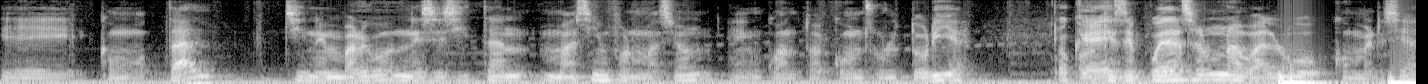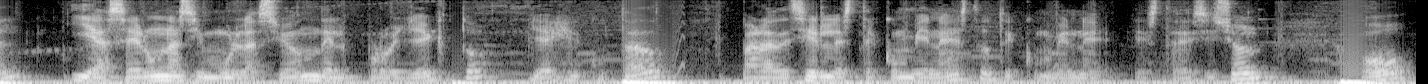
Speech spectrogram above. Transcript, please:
eh, como tal, sin embargo necesitan más información en cuanto a consultoría. Ok. Porque se puede hacer un avalúo comercial y hacer una simulación del proyecto ya ejecutado para decirles te conviene esto, te conviene esta decisión o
